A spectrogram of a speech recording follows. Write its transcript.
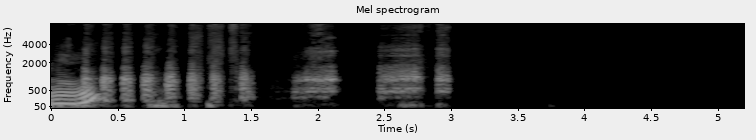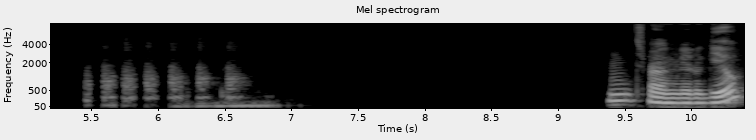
Mm. What's wrong, little girl?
